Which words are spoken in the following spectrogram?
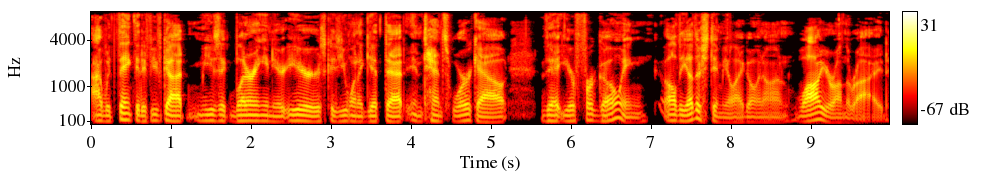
I- would think that if you've got music blaring in your ears because you want to get that intense workout, that you're foregoing all the other stimuli going on while you're on the ride.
